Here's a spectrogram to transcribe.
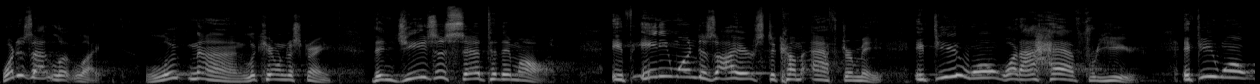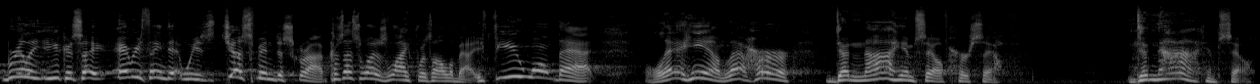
What does that look like? Luke 9, look here on the screen. Then Jesus said to them all, If anyone desires to come after me, if you want what I have for you, if you want, really, you could say everything that was just been described, because that's what his life was all about. If you want that, let him, let her deny himself, herself. Deny himself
